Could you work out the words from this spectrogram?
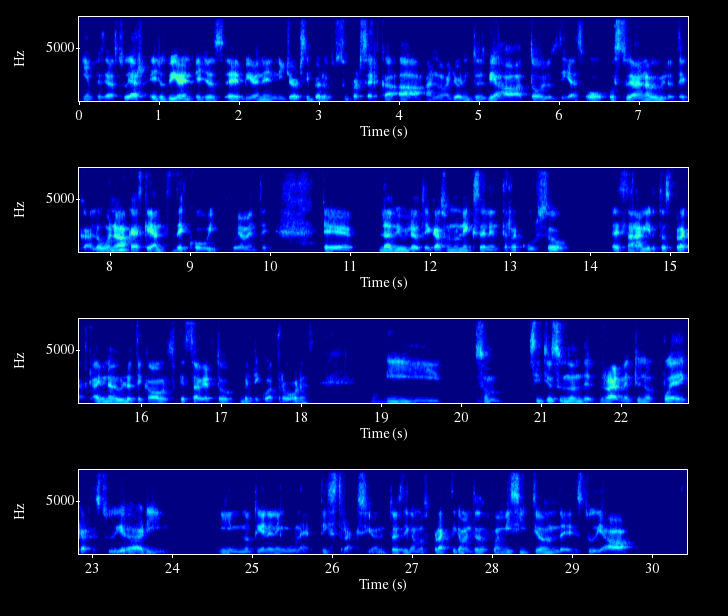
y empecé a estudiar. Ellos viven, ellos, eh, viven en New Jersey, pero súper cerca a, a, Nueva York, entonces viajaba todos los días o, estudiaba en la biblioteca. Lo bueno acá es que antes de COVID, obviamente, eh, las bibliotecas son un excelente recurso. Están abiertas, hay una biblioteca que está abierto 24 horas y son sitios en donde realmente uno puede dedicarse a estudiar y, y no tiene ninguna distracción. Entonces, digamos, prácticamente eso fue mi sitio donde estudiaba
